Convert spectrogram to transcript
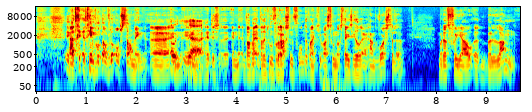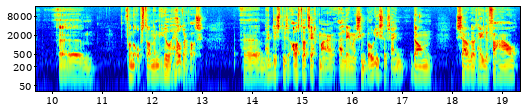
ik... het, het, ging bijvoorbeeld over de opstanding. Uh, oh, en, ja. Dus, en wat, wat ik toen verrassend vond, want je was toen nog steeds heel erg aan het worstelen, maar dat voor jou het belang ehm, van de opstanding heel helder was. Ehm, dus, dus als dat zeg maar alleen maar symbolisch zou zijn, dan zou dat hele verhaal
